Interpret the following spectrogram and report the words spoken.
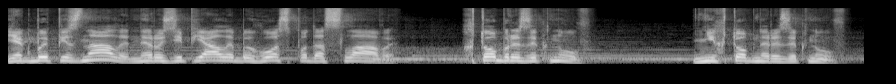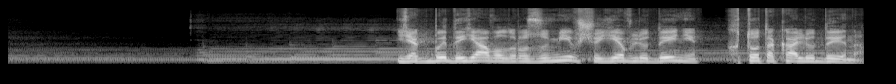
Якби пізнали, не розіп'яли би Господа слави. Хто б ризикнув? Ніхто б не ризикнув. Якби диявол розумів, що є в людині, хто така людина.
